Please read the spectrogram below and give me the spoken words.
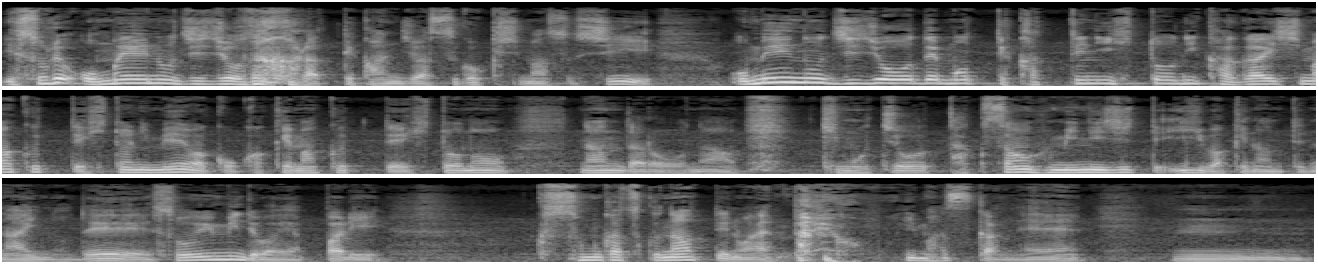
いやそれおめえの事情だからって感じはすごくしますしおめえの事情でもって勝手に人に加害しまくって人に迷惑をかけまくって人のなんだろうな気持ちをたくさん踏みにじっていいわけなんてないのでそういう意味ではやっぱりクソムカつくなっていうのはやっぱり思いますかね。うん。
